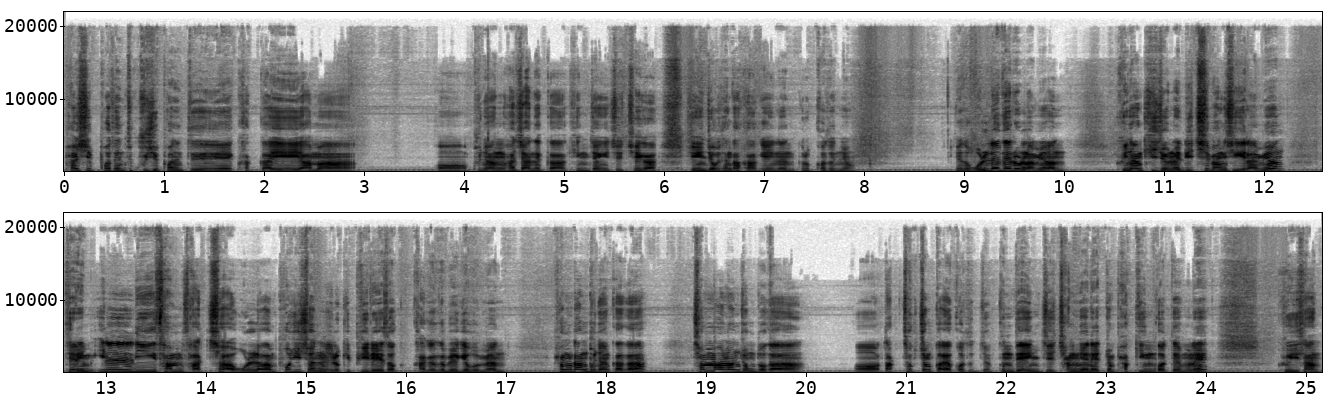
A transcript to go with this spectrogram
80% 90%에 가까이 아마 어, 분양하지 않을까 굉장히 제- 제가 개인적으로 생각하기에는 그렇거든요. 그래서 원래대로라면 그냥 기존의 리치 방식이라면 대림 1, 2, 3, 4차 올라간 포지션을 이렇게 비례해서 가격을 매겨보면 평당 분양가가 천만 원 정도가 어, 딱 적정가였거든요. 근데 이제 작년에 좀 바뀐 것 때문에 그 이상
